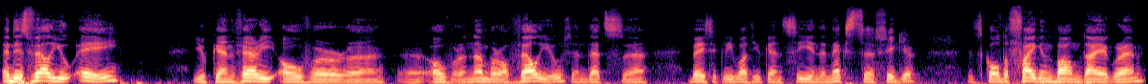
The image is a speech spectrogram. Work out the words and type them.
And this value A, you can vary over, uh, uh, over a number of values, and that's uh, basically what you can see in the next figure. It's called the Feigenbaum diagram,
